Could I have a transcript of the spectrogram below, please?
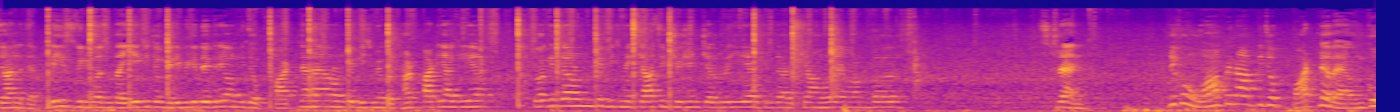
जान लेते हैं। प्लीज़ यूनिवर्स बताइए कि जो मेरी वीडियो देख रहे हैं, उनके जो पार्टनर हैं, और उनके बीच में कोई थर्ड पार्टी आ गई है तो आखिरकार उनके बीच में क्या सिचुएशन चल रही है, आखिरकार क्या हो रहा है वहाँ पर? स्ट्रेंथ देखो, वहाँ पे ना आपके जो पार्टनर हैं, उनको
